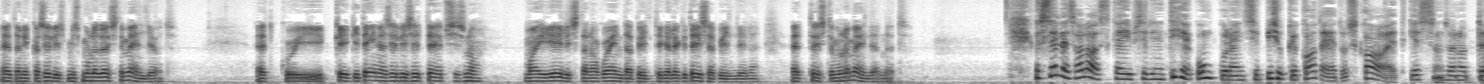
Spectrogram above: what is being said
need on ikka sellised, mis mulle tõesti meeldivad et kui keegi teine selliseid teeb, siis noh, ma ei eelista nagu enda pilti kellegi teise pildile. et tõesti, mulle meeldivad need. kas selles alas käib selline tihe konkurents ja pisuke kadedus ka, et kes on saanud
